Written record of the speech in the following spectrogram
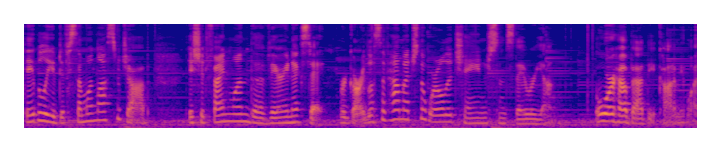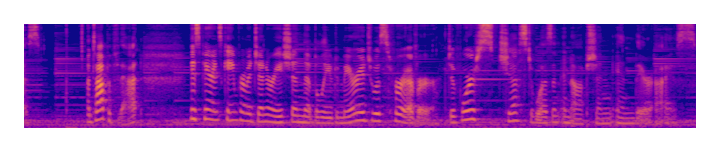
They believed if someone lost a job, they should find one the very next day, regardless of how much the world had changed since they were young, or how bad the economy was. On top of that, his parents came from a generation that believed marriage was forever. Divorce just wasn't an option in their eyes.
